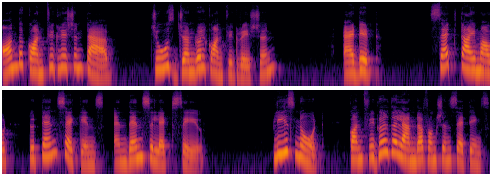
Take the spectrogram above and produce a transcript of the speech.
On the Configuration tab, choose General Configuration, Edit, set timeout to 10 seconds and then select Save. Please note, configure the Lambda function settings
